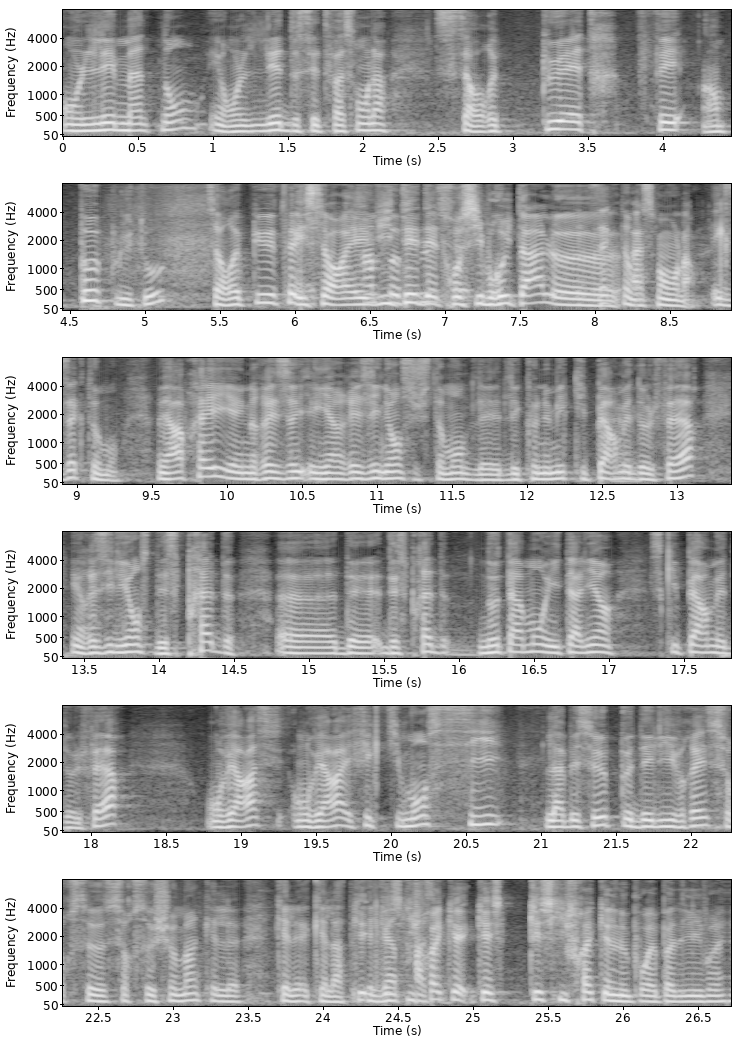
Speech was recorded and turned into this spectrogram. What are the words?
on l'est maintenant et on l'est de cette façon-là. Ça aurait pu être fait un peu plus tôt, ça aurait pu faire. Et ça aurait évité d'être aussi brutal euh, à ce moment-là. Exactement. Mais après, il y a une, il y a une résilience justement de l'économie qui permet de le faire. Il y a une résilience des spreads, euh, des, spreads notamment italiens, ce qui permet de le faire. On verra, on verra effectivement si la BCE peut délivrer sur ce, sur ce chemin qu'elle qu'elle qui, ferait qu'est-ce qui ferait qu'elle ne pourrait pas délivrer?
